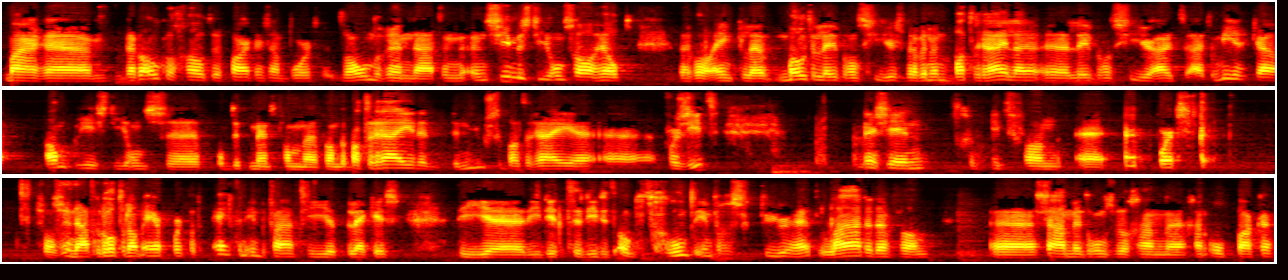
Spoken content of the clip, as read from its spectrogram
Maar we hebben ook al grote partners aan boord. Waaronder inderdaad een, een Siemens die ons al helpt. We hebben al enkele motorleveranciers. We hebben een batterijleverancier uit, uit Amerika. Amprius die ons uh, op dit moment van, uh, van de batterijen, de, nieuwste batterijen uh, voorziet. in het gebied van airports. Zoals inderdaad Rotterdam Airport, wat echt een innovatieplek is. Die, die, dit, die dit ook het grondinfrastructuur, het laden daarvan, samen met ons wil gaan, gaan oppakken.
